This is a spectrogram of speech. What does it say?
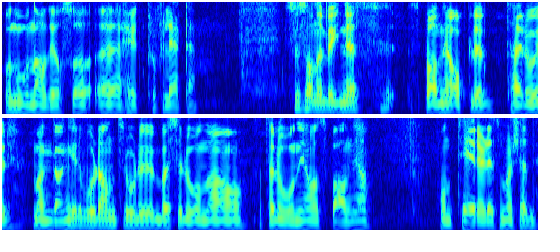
Og noen av de også høyt profilerte. Susanne Bygnes, Spania har opplevd terror mange ganger. Hvordan tror du Barcelona og Catalonia og Spania håndterer det som har skjedd?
